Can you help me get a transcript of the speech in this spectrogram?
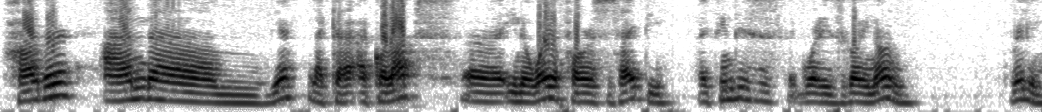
harder and um, yeah, like a, a collapse uh, in a way of our society. I think this is what is going on. Really,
